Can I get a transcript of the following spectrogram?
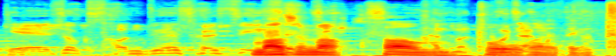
계속 선두에 설수 마지막 싸움 한번 보고 보자. 가야 되겠다.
